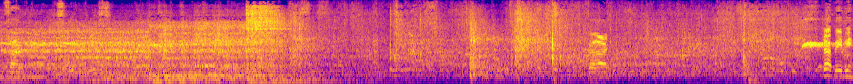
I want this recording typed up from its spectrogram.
outside. God. Stop, baby.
